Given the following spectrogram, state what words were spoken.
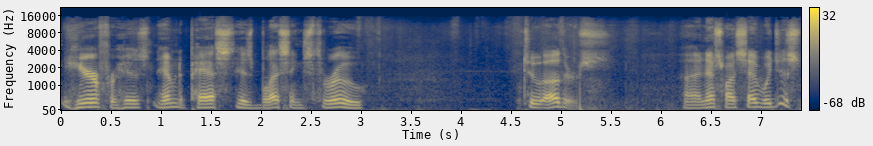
here for his him to pass his blessings through to others uh, and that's why I said we just,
